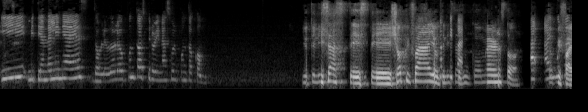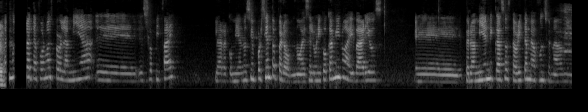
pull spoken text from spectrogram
y mi tienda en línea es www.espirulinazul.com. ¿Y utilizas este Shopify o utilizas WooCommerce hay, Muchas, plataformas, pero la mía eh, es Shopify. La recomiendo 100%, pero no es el único camino. Hay varios. Eh, pero a mí, en mi caso, hasta ahorita me ha funcionado bien.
